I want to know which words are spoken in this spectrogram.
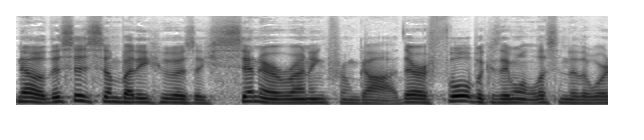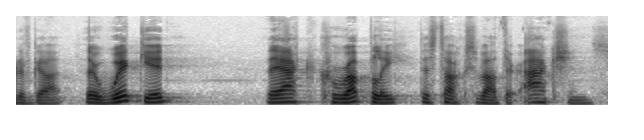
No, this is somebody who is a sinner running from God. They're a fool because they won't listen to the word of God. They're wicked. They act corruptly. This talks about their actions.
